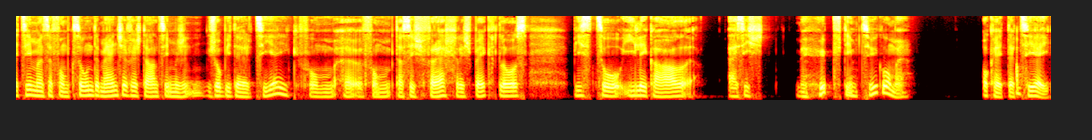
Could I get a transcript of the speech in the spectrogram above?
Jetzt sind wir also vom gesunden Menschenverstand sind wir schon bei der Erziehung. Vom, äh, vom, das ist frech, respektlos, bis zu illegal. Es ist, man hüpft im Zeug rum. Okay, die Erziehung.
